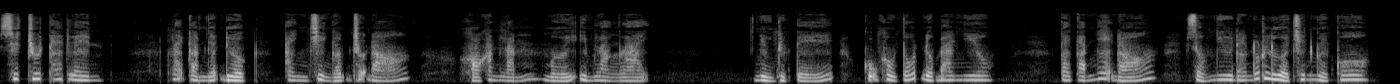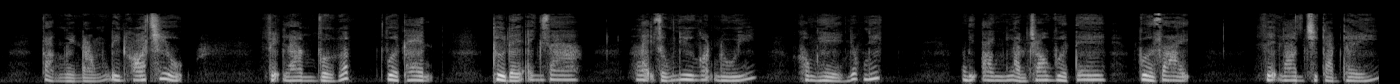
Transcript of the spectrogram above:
suýt chút thét lên. Lại cảm nhận được anh chỉ ngậm chỗ đó, khó khăn lắm mới im lặng lại. Nhưng thực tế cũng không tốt được bao nhiêu. Cái cắn nhẹ đó giống như đang đốt lửa trên người cô, cả người nóng đến khó chịu. Vệ Lam vừa gấp vừa thẹn, thử đẩy anh ra, lại giống như ngọn núi, không hề nhúc nhích. Bị anh làm cho vừa tê, vừa dại. Vệ Lam chỉ cảm thấy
